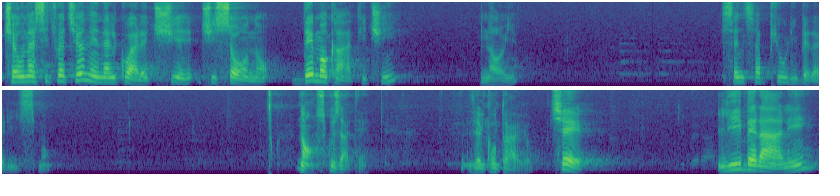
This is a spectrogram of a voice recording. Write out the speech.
c'è una situazione nella quale ci, ci sono democratici, noi, senza più liberalismo. No, scusate, è il contrario. C'è liberali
